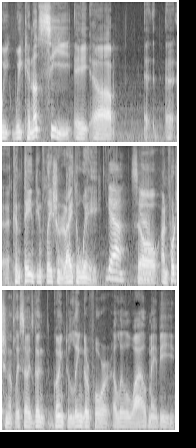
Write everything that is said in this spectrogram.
we we cannot see a. Uh, a a contained inflation right away. Yeah. So unfortunately, so it's going going to linger for a little while, maybe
